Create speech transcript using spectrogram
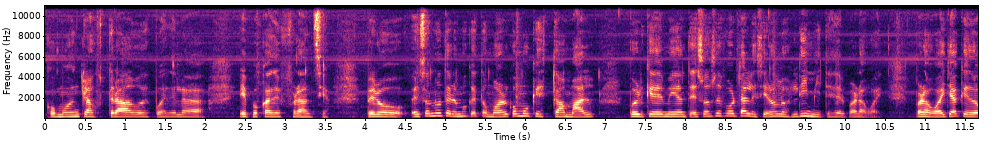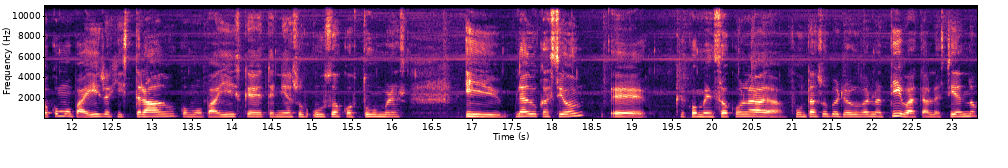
como enclaustrado después de la época de Francia. Pero eso no tenemos que tomar como que está mal, porque mediante eso se fortalecieron los límites del Paraguay. Paraguay ya quedó como país registrado, como país que tenía sus usos, costumbres, y la educación eh, que comenzó con la Junta Superior Gubernativa estableciendo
